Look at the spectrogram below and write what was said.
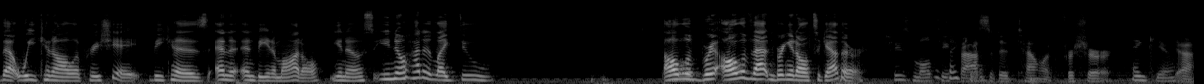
that we can all appreciate because and and being a model, you know, so you know how to like do all of bri- all of that and bring it all together. She's thank you. multifaceted talent for sure. Thank you. Yeah.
